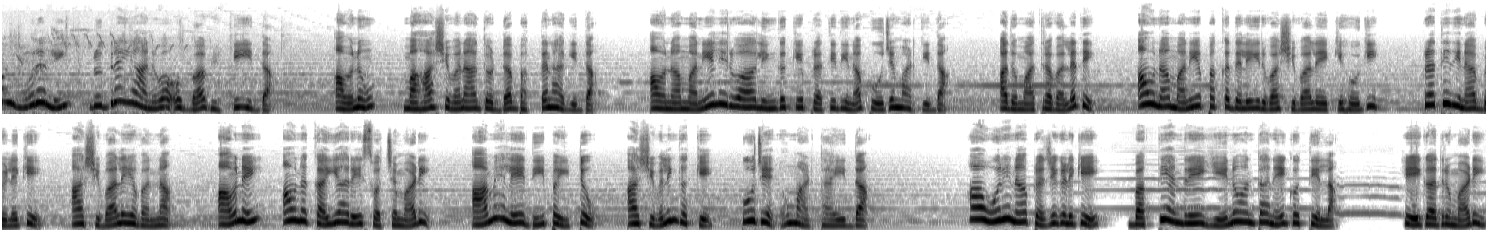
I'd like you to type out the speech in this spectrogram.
ಊರಲ್ಲಿ ರುದ್ರಯ್ಯ ಅನ್ನುವ ಒಬ್ಬ ವ್ಯಕ್ತಿ ಇದ್ದ. ಅವನು ಮಹಾಶಿವನ ದೊಡ್ಡ ಭಕ್ತನಾಗಿದ್ದ. ಅವನ ಮನೆಯಲ್ಲಿರುವ ಲಿಂಗಕ್ಕೆ ಪ್ರತಿದಿನ ಪೂಜೆ ಮಾಡ್ತಿದ್ದ. ಅದು ಮಾತ್ರವಲ್ಲದೆ, ಅವನ ಮನೆಯ ಪಕ್ಕದಲ್ಲೇ ಇರುವ ಶಿವಾಲಯಕ್ಕೆ ಹೋಗಿ ಪ್ರತಿದಿನ ಬೆಳಗ್ಗೆ ಆ ಶಿವಾಲಯವನ್ನ ಅವನೇ ಅವನ ಕೈಯಾರೆ ಸ್ವಚ್ಛ ಮಾಡಿ ಆಮೇಲೆ ದೀಪ ಇಟ್ಟು ಆ ಶಿವಲಿಂಗಕ್ಕೆ ಪೂಜೆಯನ್ನು ಮಾಡ್ತಾ ಇದ್ದ. ಆ ಊರಿನ ಪ್ರಜೆಗಳಿಗೆ ಭಕ್ತಿ ಅಂದ್ರೆ ಏನು ಅಂತಾನೆ ಗೊತ್ತಿಲ್ಲ. ಹೇಗಾದ್ರೂ ಮಾಡಿ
